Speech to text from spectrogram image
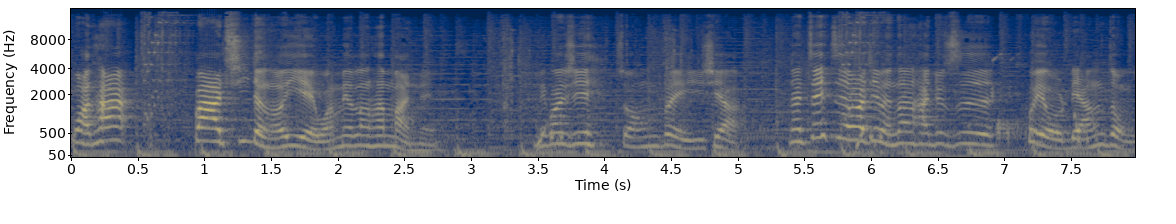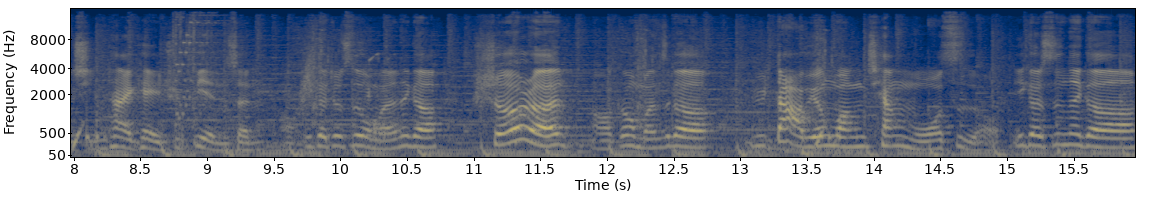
哇，它八七等而已，我还没有让它满呢。没关系，装备一下。那这只的话，基本上它就是会有两种形态可以去变身哦，一个就是我们那个蛇人哦，跟我们这个与大元王枪模式哦，一个是那个。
